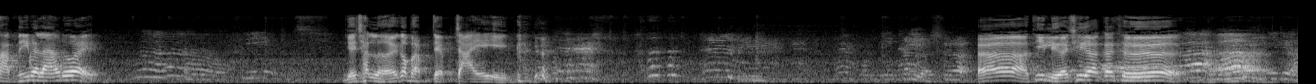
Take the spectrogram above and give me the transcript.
ศัพท์นี้ไปแล้วด้วยเออที่เดี๋ยวเฉลยก็แบบเจ็บใจอีกถ้าเหลือเชื่อเออ ที่เหลือเชื่อก็คือเออที่เหลือ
